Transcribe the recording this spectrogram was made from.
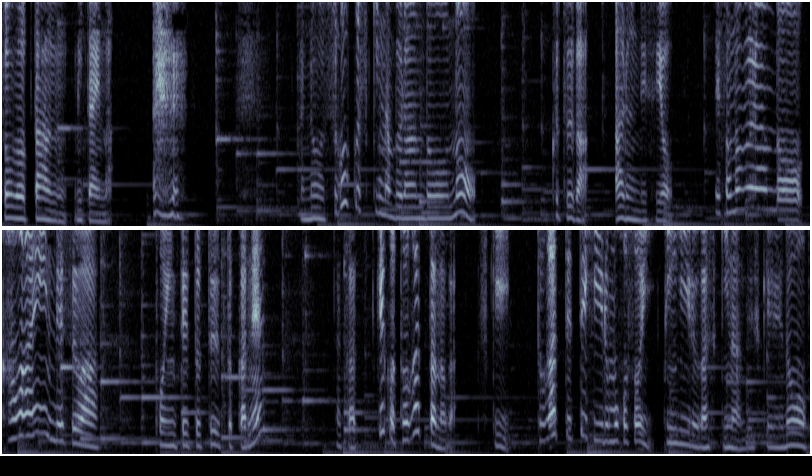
ゾゾタウンみたいな。あの、すごく好きなブランドの靴があるんですよ。で、そのブランド、可愛いんですわ。ポインテッドトゥとかね。なんか、結構尖ったのが好き尖っててヒールも細いピンヒールが好きなんですけれど、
